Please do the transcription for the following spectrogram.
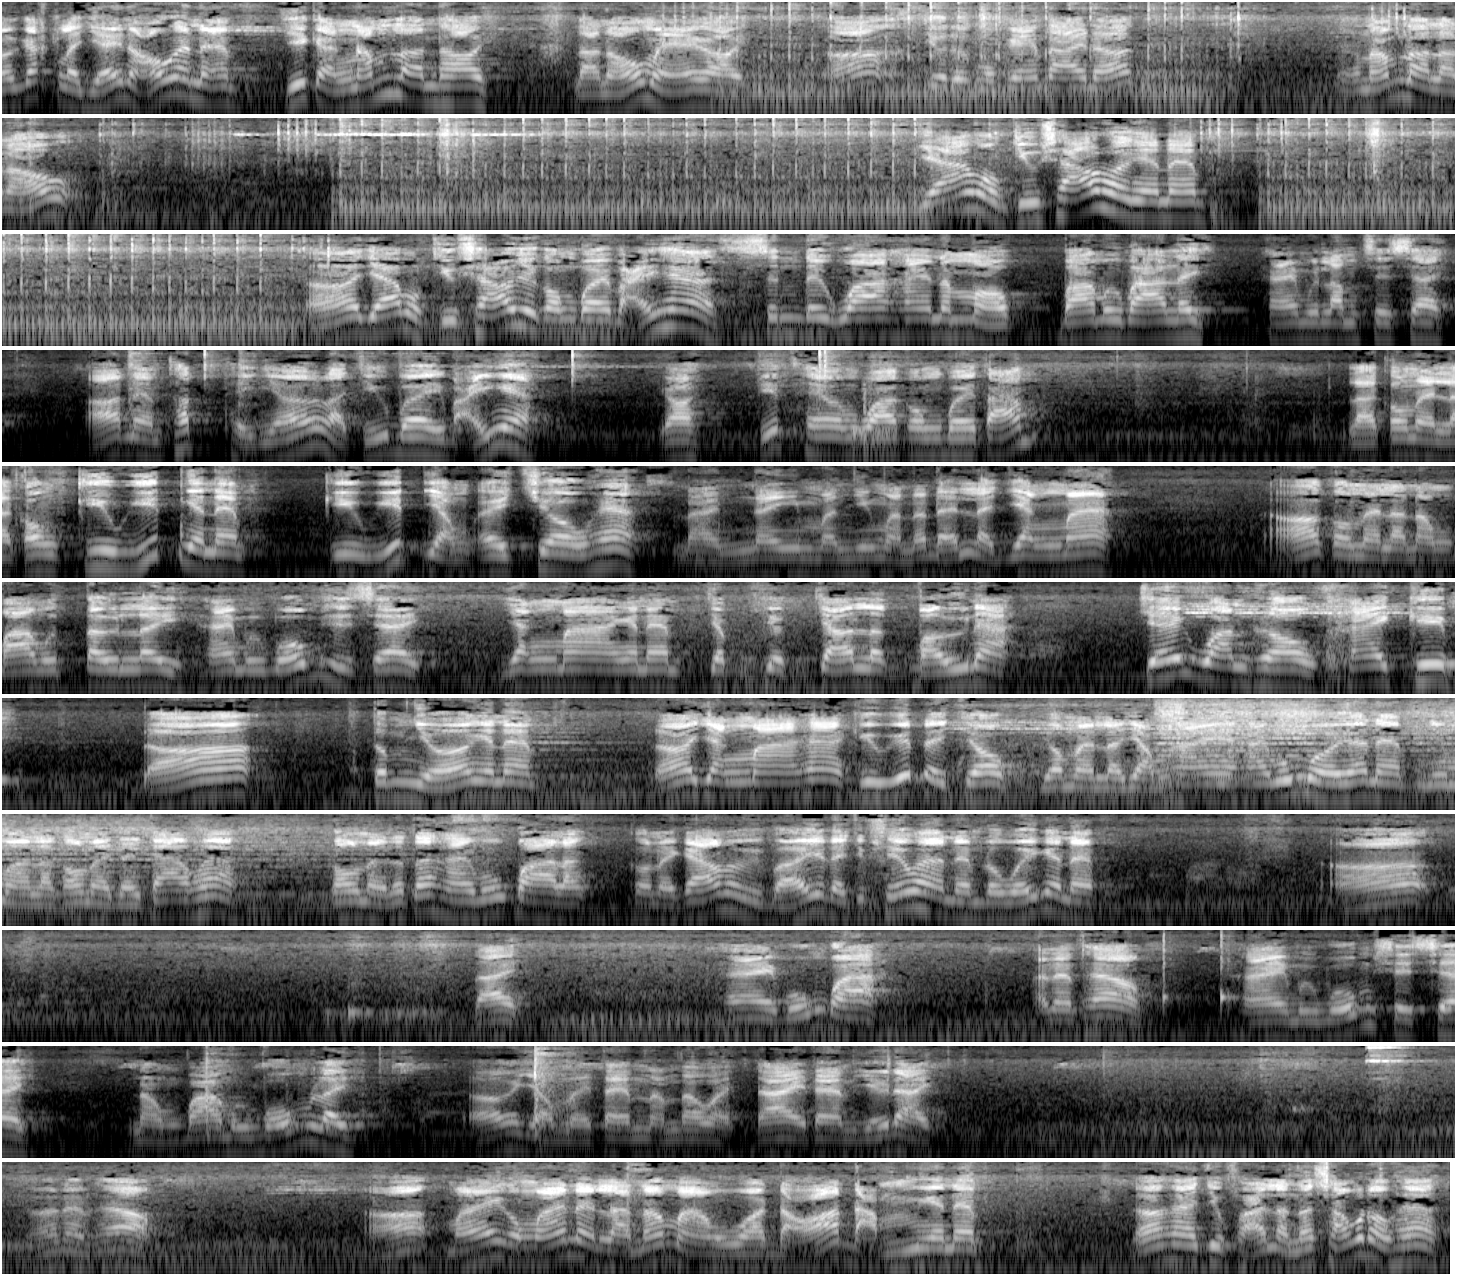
Rất là dễ nổ anh em. Chỉ cần nắm lên thôi là nổ mẹ rồi. Đó chưa được một gang tay nữa. Nắm lên là nổ. Giá một triệu sáu thôi nha anh em. Đó, giá một triệu sáu cho con B7 ha. Xin đi qua 251 33 ly 25 cc ở anh em thích thì nhớ là chữ B7 nha. Rồi tiếp theo em qua con B8 là con này là con kêu gít nha anh em. Kêu gít dòng Echo ha. Là này mà nhưng mà nó để là văn ma. Đó, con này là nòng 34 ly 24 cc văn ma nha anh em. Chụp trực trợ lực bự nè. Chế quanh rồ, hai kim. Đó, tôm nhựa nha anh em. Đó văn ma ha kêu gít Echo. Dòng này là dòng hai hai bốn mươi anh em. Nhưng mà là con này đề cao ha. Con này nó tới hai bốn ba lần. Con này cáo nó bị bể ở đây chút xíu ha anh em, lưu ý nha anh em. Đó đây. 243 anh em thấy không? 24 cc nòng 34 ly. Ở cái dòng này tem nằm đâu rồi? Đây, tem dưới đây. Đó, anh em thấy không? Đó, máy, con máy này là nó màu à, đỏ đậm nha anh em. Đó, ha, chứ phải là nó xấu đâu, ha.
